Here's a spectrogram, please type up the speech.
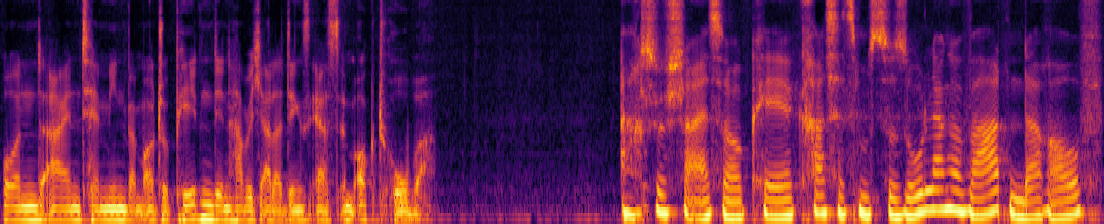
und einen Termin beim Orthopäden, den habe ich allerdings erst im Oktober. Ach du Scheiße, okay. Krass, jetzt musst du so lange warten darauf.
